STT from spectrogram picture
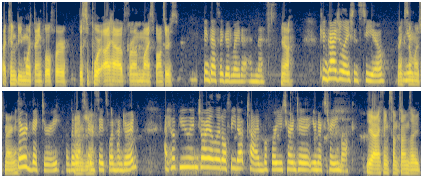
I couldn't be more thankful for the support I have from my sponsors. I think that's a good way to end this. Yeah. Congratulations to you. Thanks so much, Maggie. Third victory of the Thank Western you. States 100. I hope you enjoy a little feed up time before you turn to your next training block. Yeah, I think sometimes I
